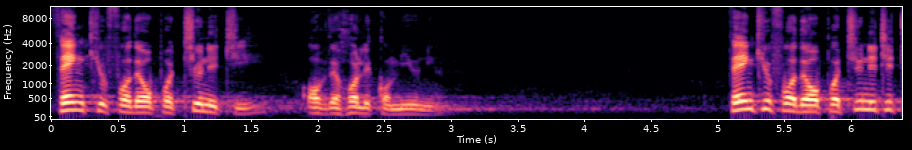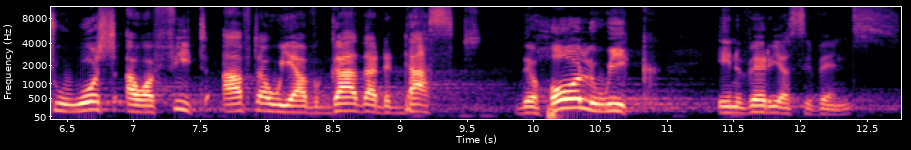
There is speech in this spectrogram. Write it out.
thank you for the opportunity of the Holy Communion. Thank you for the opportunity to wash our feet after we have gathered dust the whole week in various events.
